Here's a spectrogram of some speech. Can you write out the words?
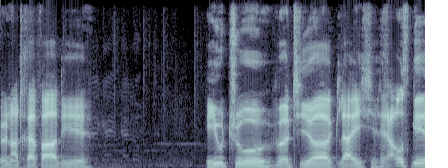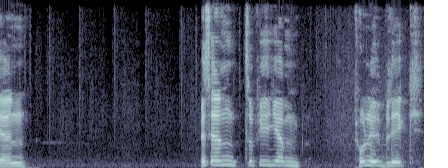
Schöner Treffer, die Ryuchu wird hier gleich rausgehen. Bisschen zu viel hier im Tunnelblick.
